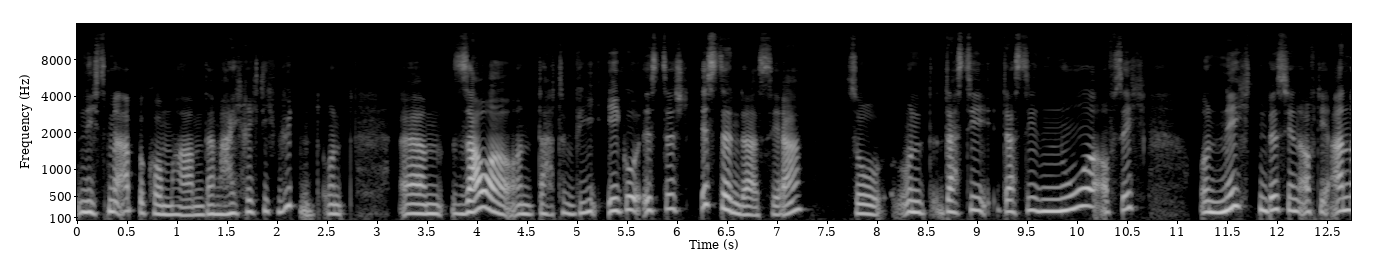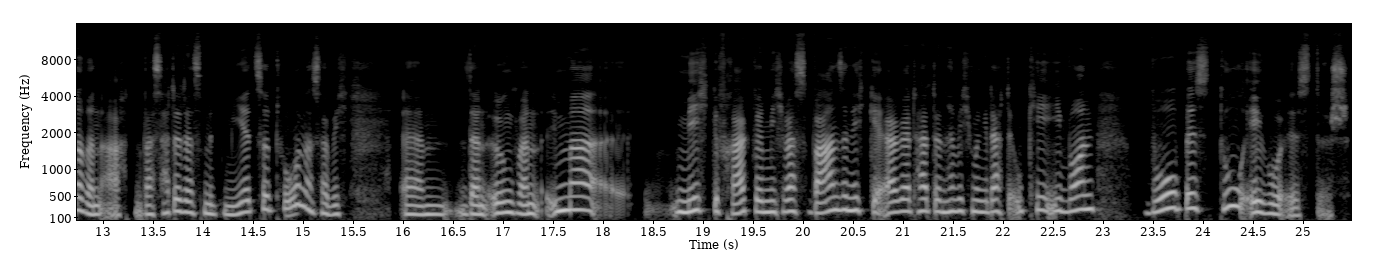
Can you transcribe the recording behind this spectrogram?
nichts mehr abbekommen haben. Da war ich richtig wütend und ähm, sauer und dachte, wie egoistisch ist denn das, ja? So, und dass die, dass die nur auf sich und nicht ein bisschen auf die anderen achten. Was hatte das mit mir zu tun? Das habe ich ähm, dann irgendwann immer äh, mich gefragt, wenn mich was wahnsinnig geärgert hat, dann habe ich mir gedacht, okay, Yvonne, wo bist du egoistisch?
